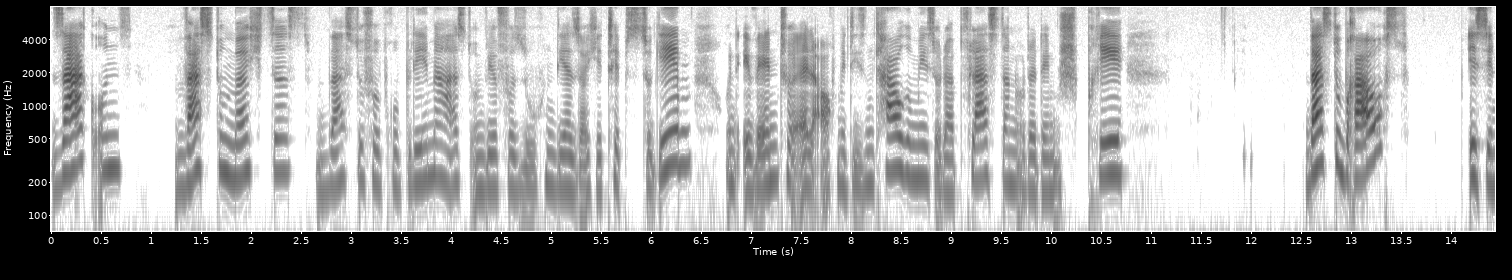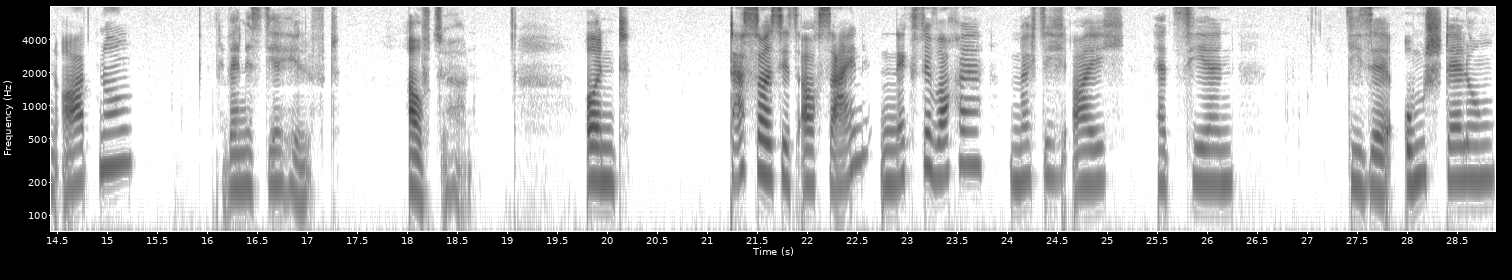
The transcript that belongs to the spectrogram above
Sag uns, was du möchtest, was du für Probleme hast und wir versuchen dir solche Tipps zu geben und eventuell auch mit diesen Kaugummis oder Pflastern oder dem Spray. Was du brauchst, ist in Ordnung, wenn es dir hilft, aufzuhören. Und das soll es jetzt auch sein. Nächste Woche möchte ich euch erzählen, diese Umstellung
